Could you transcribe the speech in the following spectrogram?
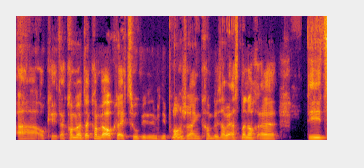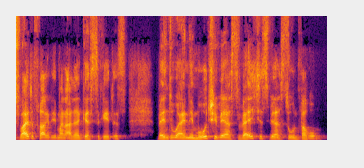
Ah, okay, da kommen wir, da kommen wir auch gleich zu, wie du nämlich in die Branche mhm. reingekommen bist. Aber erstmal noch, äh, die zweite Frage, die man aller Gäste geht, ist, wenn du ein Emoji wärst, welches wärst du und warum?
